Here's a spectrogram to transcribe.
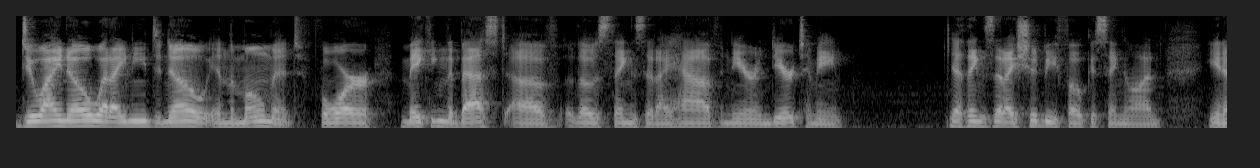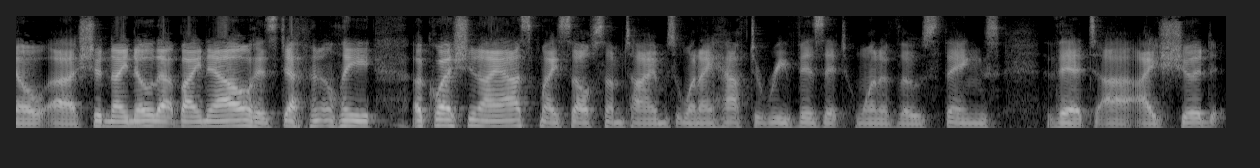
do I know what I need to know in the moment for making the best of those things that I have near and dear to me? The things that I should be focusing on. You know, uh, shouldn't I know that by now is definitely a question I ask myself sometimes when I have to revisit one of those things that uh, I should,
